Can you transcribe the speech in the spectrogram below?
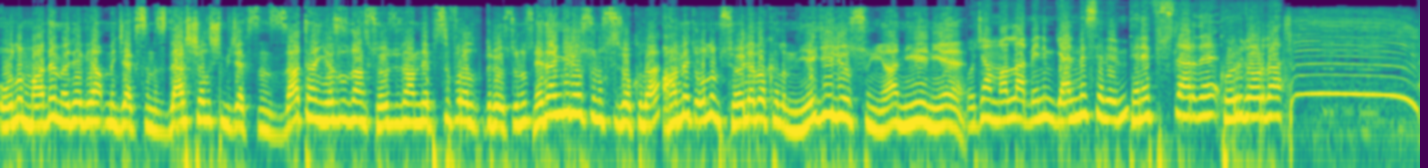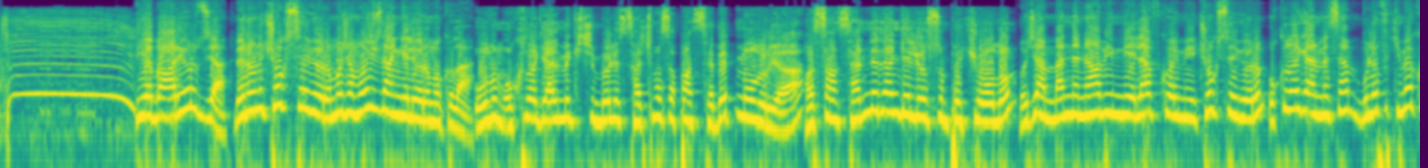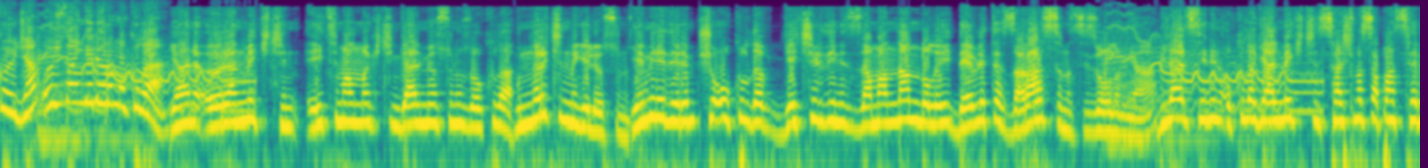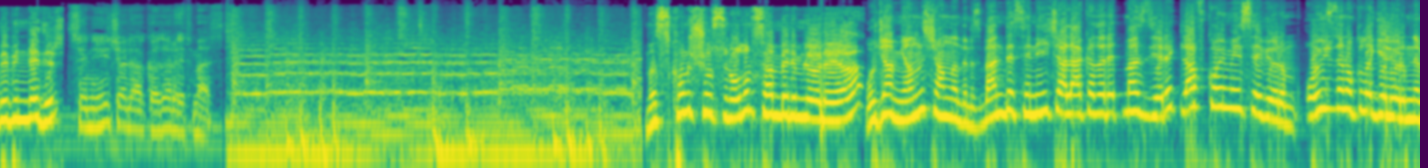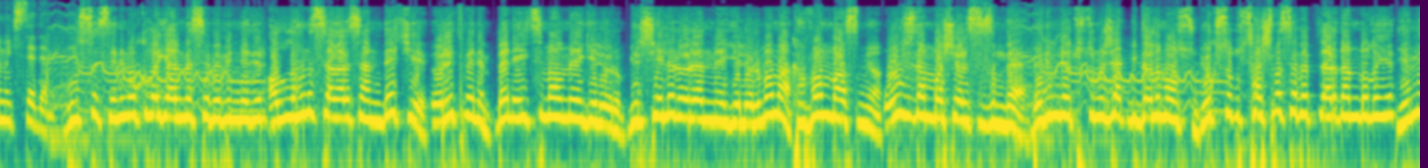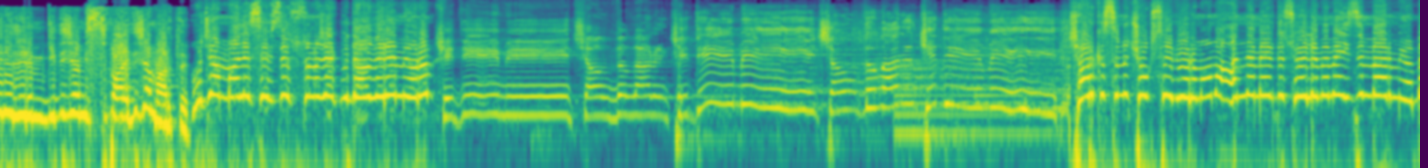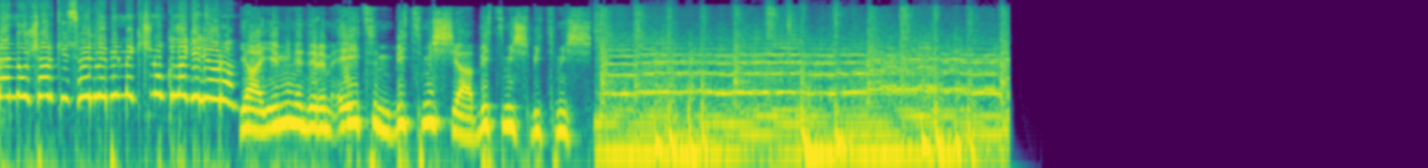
Oğlum madem ödev yapmayacaksınız, ders çalışmayacaksınız, zaten yazıldan sözlüden de hep sıfır alıp duruyorsunuz. Neden geliyorsunuz siz okula? Ahmet oğlum söyle bakalım niye geliyorsun ya? Niye niye? Hocam valla benim gelme sebebim teneffüslerde koridorda diye bağırıyoruz ya. Ben onu çok seviyorum hocam o yüzden geliyorum okula. Oğlum okula gelmek için böyle saçma sapan sebep mi olur ya? Hasan sen neden geliyorsun peki oğlum? Hocam ben de ne yapayım diye laf koymayı çok seviyorum. Okula gelmesem bu lafı kime koyacağım? O yüzden geliyorum okula. Yani öğrenmek için, eğitim almak için gelmiyorsunuz da okula. Bunlar için mi geliyorsunuz? Yemin ederim şu okulda geçirdiğiniz zamandan dolayı devlete zararsınız siz oğlum ya. Bilal senin okula gelmek için saçma sapan sebebin nedir? Seni hiç alakadar etmez. Nasıl konuşuyorsun oğlum sen benimle öyle ya? Hocam yanlış anladınız. Ben de seni hiç alakadar etmez diyerek laf koymayı seviyorum. O yüzden okula geliyorum demek istedim. Bursa senin okula gelme sebebin nedir? Allah'ını seversen de ki öğretmenim ben eğitim almaya geliyorum. Bir şeyler öğrenmeye geliyorum ama kafam basmıyor. O yüzden başarısızım de. Benim de tutunacak bir dalım olsun. Yoksa bu saçma sebeplerden dolayı yemin ederim gideceğim istifa edeceğim artık. Hocam maalesef size tutunacak bir dal veremiyorum. Kedimi çaldılar, kedimi çaldılar, kedimi. Şarkısını çok seviyorum ama annem evde söylememe izin vermiyor. Ben de o şarkıyı söyleyebilmek için okula geliyorum. Ya yemin ederim eğitim bitmiş ya bitmiş bitmiş.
